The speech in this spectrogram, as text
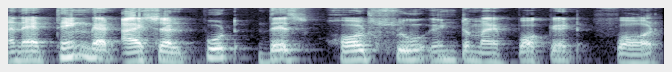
And I think that I shall put this horseshoe into my pocket for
